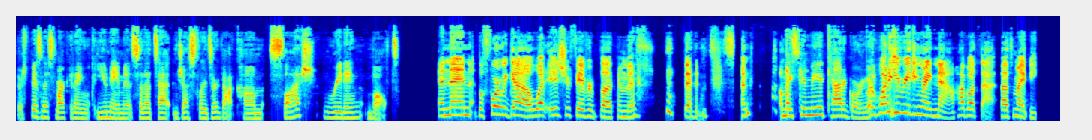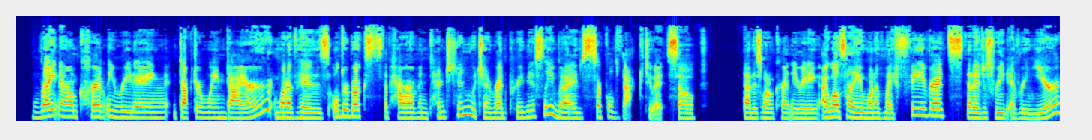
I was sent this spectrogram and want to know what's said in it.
there's business marketing, you name it. So that's at jessglazer.com slash reading vault. And then before we go, what is your favorite book? And then, then I'm like, give me a category. What are you reading right now? How about that? That might be. Right now, I'm currently reading Dr. Wayne Dyer, one of his older books, The Power of Intention, which I read previously, but I've circled back to it. So that is what I'm currently reading. I will tell you one of my favorites that I just read every year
